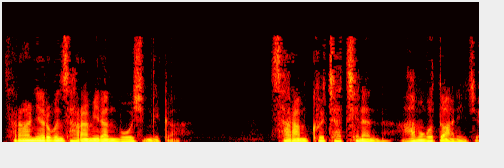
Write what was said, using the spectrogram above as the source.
사랑하는 여러분, 사람이란 무엇입니까? 사람 그 자체는 아무것도 아니죠.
